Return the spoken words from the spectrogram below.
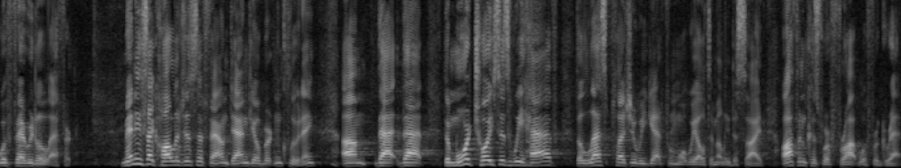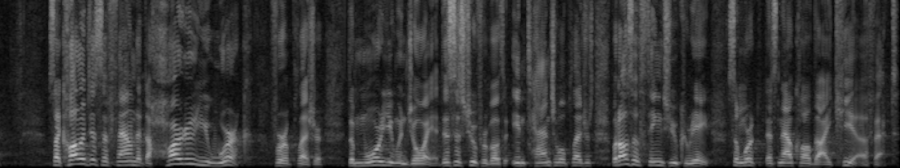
with very little effort. Many psychologists have found, Dan Gilbert including, um, that, that the more choices we have, the less pleasure we get from what we ultimately decide, often because we're fraught with regret. Psychologists have found that the harder you work for a pleasure, the more you enjoy it. This is true for both intangible pleasures, but also things you create. Some work that's now called the IKEA effect,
